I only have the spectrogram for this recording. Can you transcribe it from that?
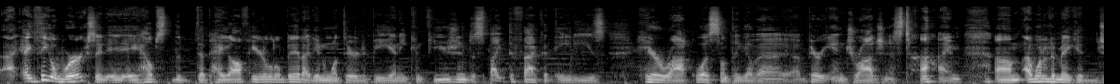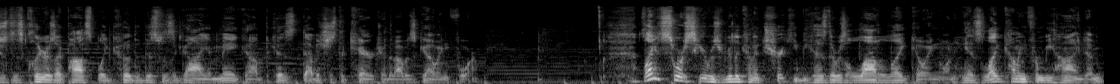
I, I, think it works. It, it, helps the, the, payoff here a little bit. I didn't want there to be any confusion, despite the fact that 80s hair rock was something of a, a very androgynous time. Um, I wanted to make it just as clear as I possibly could that this was a guy in makeup, because that was just the character that I was going for. Light source here was really kind of tricky because there was a lot of light going on. He has light coming from behind him.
